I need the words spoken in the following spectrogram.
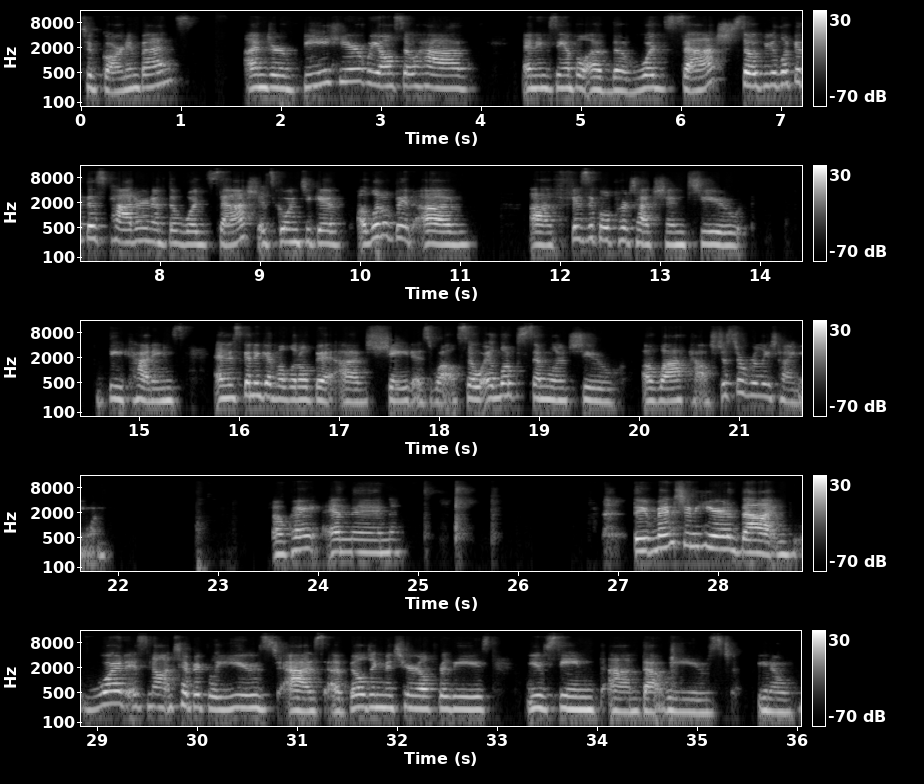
to garden beds. Under B here, we also have an example of the wood sash. So if you look at this pattern of the wood sash, it's going to give a little bit of uh, physical protection to the cuttings, and it's going to give a little bit of shade as well. So it looks similar to a lath house, just a really tiny one. Okay, and then they mention here that wood is not typically used as a building material for these. You've seen um, that we used, you know,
